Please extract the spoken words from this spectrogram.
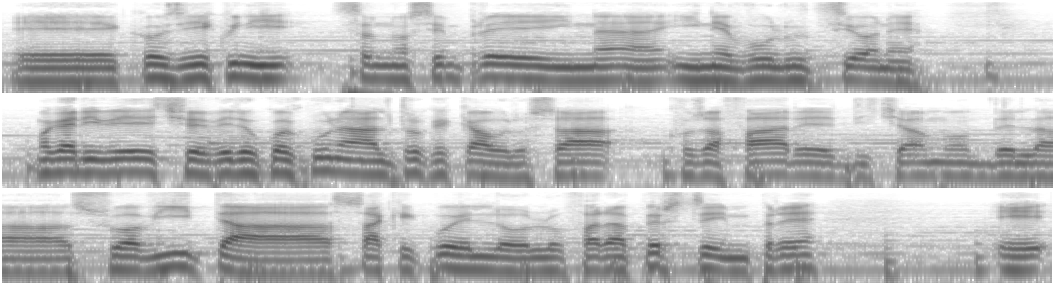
eh, così, quindi sono sempre in, in evoluzione. Magari invece vedo qualcun altro che cavolo sa cosa fare, diciamo, della sua vita, sa che quello lo farà per sempre e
